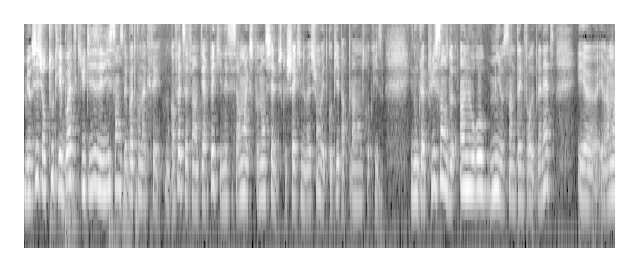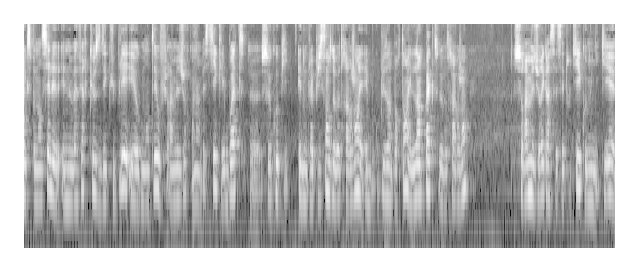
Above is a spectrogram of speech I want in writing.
mais aussi sur toutes les boîtes qui utilisent les licences des boîtes qu'on a créées. Donc en fait, ça fait un TRP qui est nécessairement exponentiel, puisque chaque innovation va être copiée par plein d'entreprises. Et donc la puissance de 1 euro mis au sein de Time for the Planet est, euh, vraiment exponentielle et, ne va faire que se décupler et augmenter au fur et à mesure qu'on investit et que les boîtes euh, se copient. Et donc la puissance de votre argent est, est beaucoup plus importante et l'impact de votre argent sera mesuré grâce à cet outil et communiqué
